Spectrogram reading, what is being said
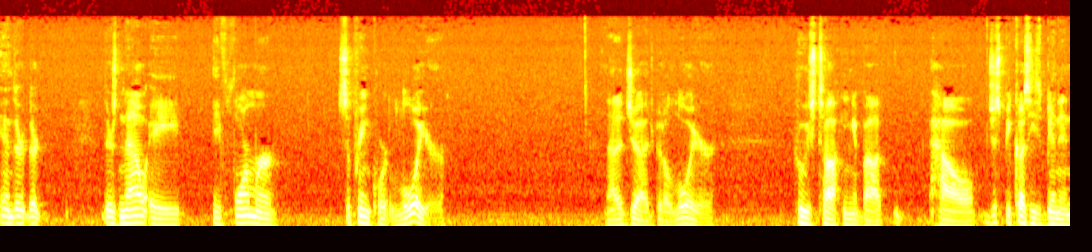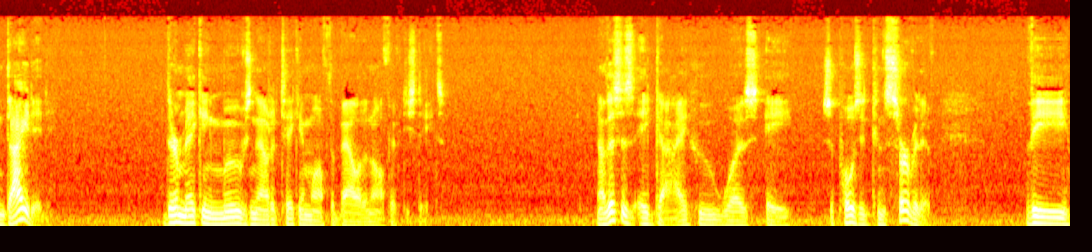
and there, there, there's now a a former Supreme Court lawyer, not a judge, but a lawyer, who's talking about how just because he's been indicted they're making moves now to take him off the ballot in all 50 states. Now, this is a guy who was a supposed conservative. The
